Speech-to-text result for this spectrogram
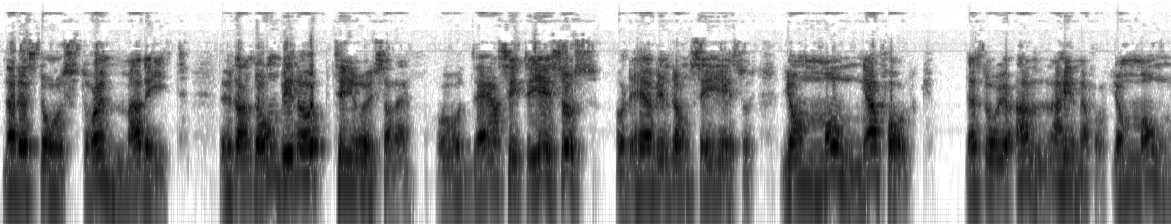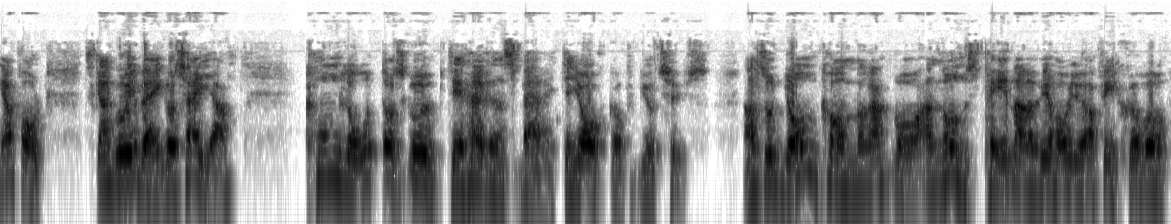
när det står strömma dit. Utan de vill upp till Jerusalem och där sitter Jesus och där vill de se Jesus. Ja, många folk, där står ju alla hedna folk, ja många folk ska gå iväg och säga Kom låt oss gå upp till Herrens berg, till Jakob, Guds hus. Alltså de kommer att vara annonspelare. Vi har ju affischer och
